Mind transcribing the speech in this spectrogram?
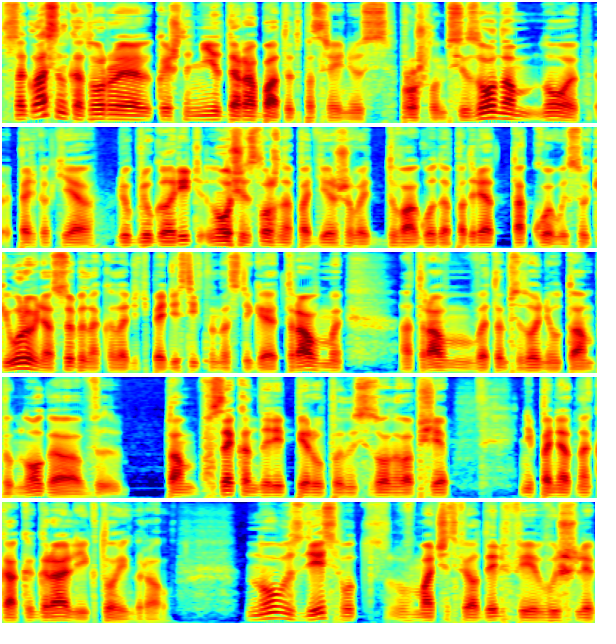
Согласен, которая, конечно, не дорабатывает по сравнению с прошлым сезоном, но, опять, как я люблю говорить, ну, очень сложно поддерживать два года подряд такой высокий уровень, особенно когда тебя действительно настигают травмы, а травм в этом сезоне у Тампы много. Там в секондаре первую половину сезона вообще непонятно, как играли и кто играл. Но здесь вот в матче с Филадельфией вышли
